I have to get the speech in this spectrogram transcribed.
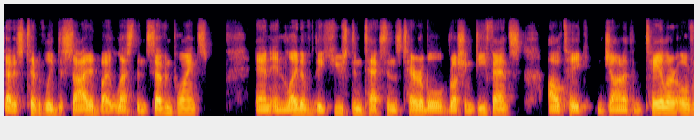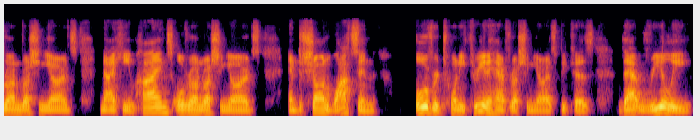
that is typically decided by less than seven points. And in light of the Houston Texans' terrible rushing defense, I'll take Jonathan Taylor over on rushing yards, Nyheim Hines over on rushing yards, and Deshaun Watson over 23 and a half rushing yards because that really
